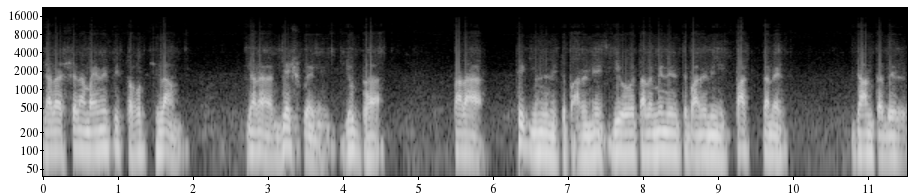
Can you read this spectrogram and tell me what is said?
যারা সেনাবাহিনীতে তখন ছিলাম, যারা দেশপ্রেমী, যোদ্ধা, তারা ঠিক মেনে নিতে পারেনি। যেভাবে তারা মেনে নিতে পারেনি, পাকিস্তানের জান্তাদের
